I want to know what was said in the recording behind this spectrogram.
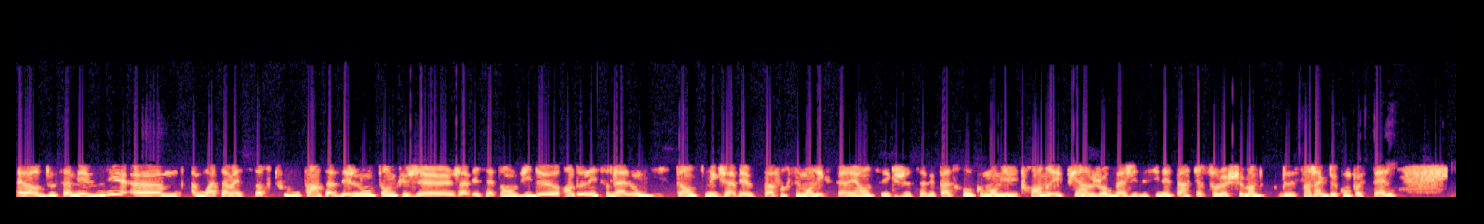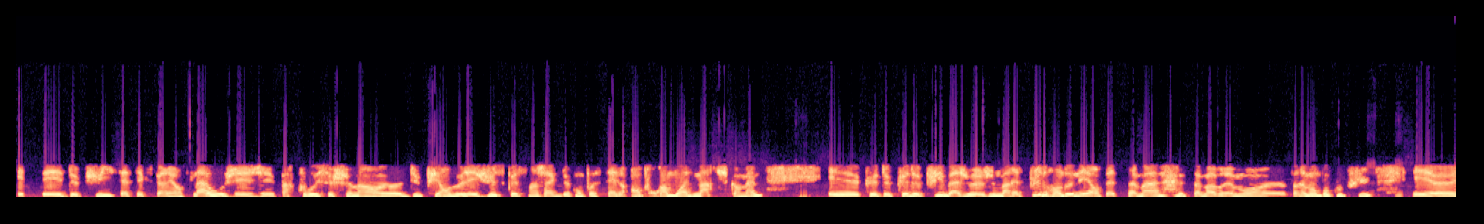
Alors d'où ça m'est venu Moi, ça m'a surtout, enfin, ça faisait longtemps que j'avais cette envie de randonner sur de la longue distance, mais que j'avais pas forcément l'expérience et que je savais pas trop comment m'y prendre. Et puis un jour, bah, j'ai décidé de partir sur le chemin de Saint-Jacques-de-Compostelle. Et c'est depuis cette expérience-là où j'ai parcouru ce chemin euh, du jusque Saint-Jacques-de-Compostelle en trois mois de marche quand même, et que, de, que depuis, bah, je, ne m'arrête plus de randonner. En fait, ça m'a vraiment euh, vraiment beaucoup plu. Et, euh,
